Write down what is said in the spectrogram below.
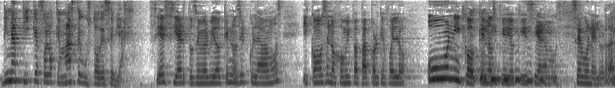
dime a ti qué fue lo que más te gustó de ese viaje. Sí, es cierto, se me olvidó que no circulábamos y cómo se enojó mi papá porque fue lo único que nos pidió que hiciéramos, según él, ¿verdad?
